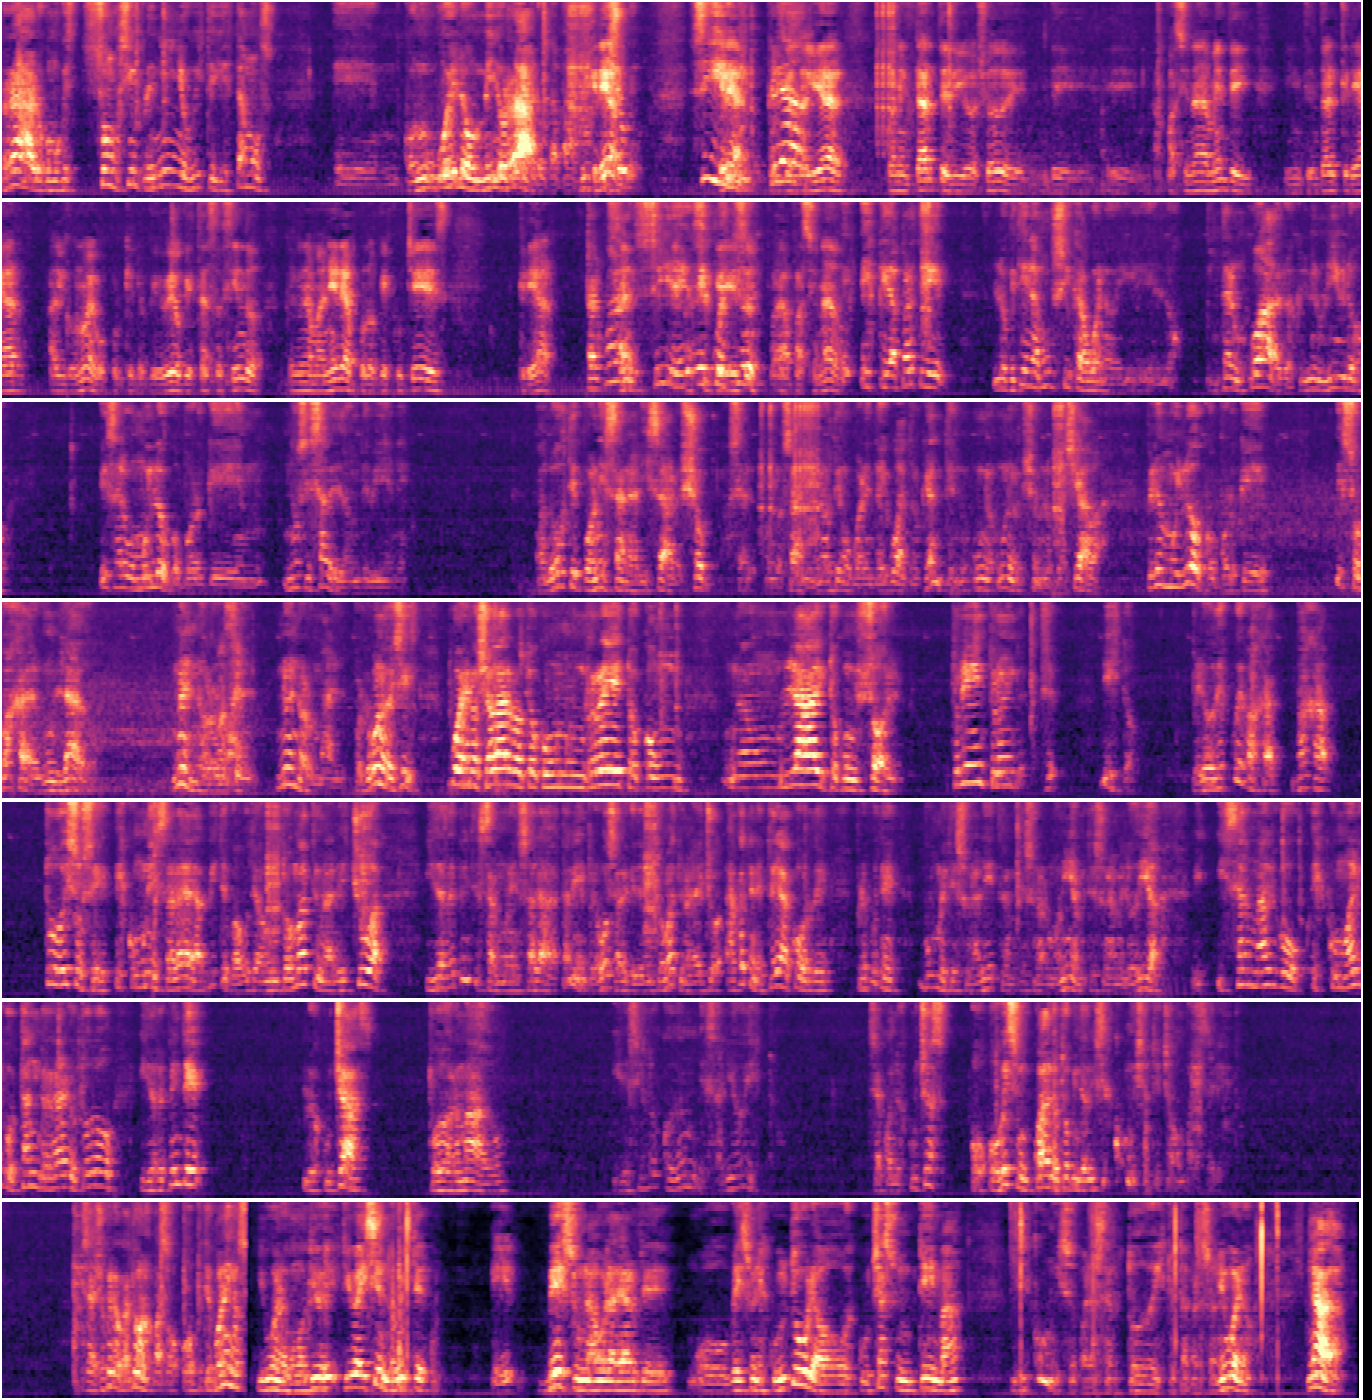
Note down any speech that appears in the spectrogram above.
raro, como que somos siempre niños, ¿viste? Y estamos eh, con un vuelo medio raro, capaz. Creando. Sí, creando, porque en realidad conectarte, digo yo, de, de, eh, apasionadamente y intentar crear algo nuevo, porque lo que veo que estás haciendo de alguna manera, por lo que escuché, es crear. Tal cual, sí, es, Así es que cuestión. eso es apasionado. Es que aparte, lo que tiene la música, bueno, y los- pintar un cuadro, escribir un libro, es algo muy loco porque no se sabe de dónde viene. Cuando vos te pones a analizar, yo, o sea, con los años, no tengo 44, que antes ¿no? uno, uno yo no lo flasheaba, pero es muy loco porque eso baja de algún lado. No es normal. No es normal. Porque vos no decís, bueno, yo agarro, toco un re, toco un, un la toco un sol. Trin, trin, listo. Pero después baja, baja, todo eso se, es como una ensalada, ¿viste? Cuando vos te un tomate, una lechuga, y de repente arma una ensalada. Está bien, pero vos sabés que tenés un tomate, una lechuga. Acá tenés tres acordes, pero después tenés, vos metés una letra, metés una armonía, metés una melodía, y, y se arma algo, es como algo tan raro todo, y de repente lo escuchás, todo armado, y decís, loco, ¿de dónde salió esto? O sea, cuando escuchás, o, ves un cuadro todo pintado dices, ¿cómo hizo este chabón para hacer esto? O sea, yo creo que a todos nos pasó. O te pones. Y bueno, como te, iba- diciendo, viste, Eh, ves una obra de arte, o ves una escultura, o escuchás un tema, dices, ¿cómo hizo para hacer todo esto esta persona? Y bueno, nada,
